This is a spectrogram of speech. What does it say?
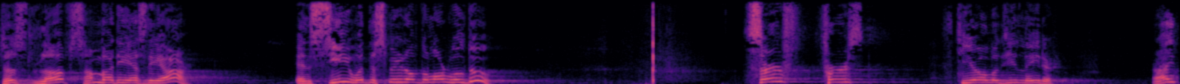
Just love somebody as they are and see what the Spirit of the Lord will do. Serve first, theology later. Right?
